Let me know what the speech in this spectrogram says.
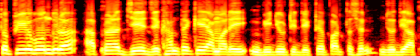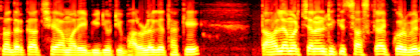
তো প্রিয় বন্ধুরা, আপনারা যে যেখান থেকে আমার এই ভিডিওটি দেখতে পারতেছেন, যদি আপনাদের কাছে আমার এই ভিডিওটি ভালো লেগে থাকে, তাহলে আমার চ্যানেলটিকে সাবস্ক্রাইব করবেন,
